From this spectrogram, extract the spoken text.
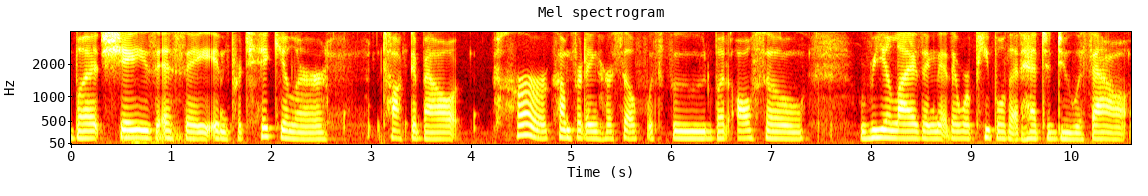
But Shay's essay in particular talked about her comforting herself with food, but also realizing that there were people that had to do without.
